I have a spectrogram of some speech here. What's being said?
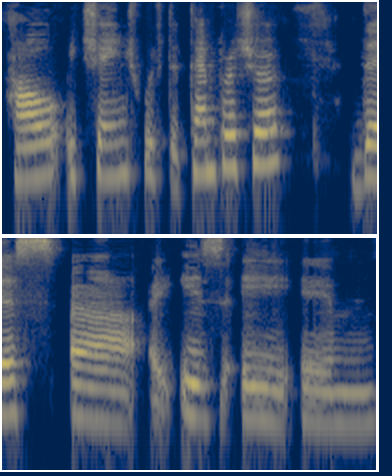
how it changed with the temperature. This uh, is a, um,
